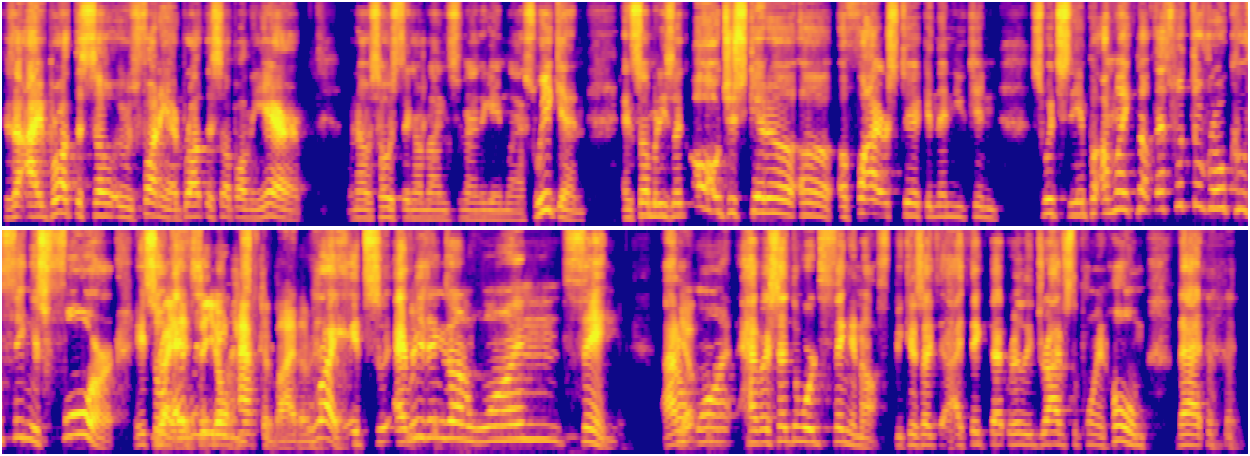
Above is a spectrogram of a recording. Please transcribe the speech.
because I brought this so it was funny. I brought this up on the air when I was hosting on 929 the game last weekend, and somebody's like, "Oh, just get a, a, a Fire Stick and then you can switch the input." I'm like, "No, that's what the Roku thing is for. It's so right, so you don't have to buy them. Right, it's everything's on one thing. I don't yep. want. Have I said the word thing enough? Because I I think that really drives the point home that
